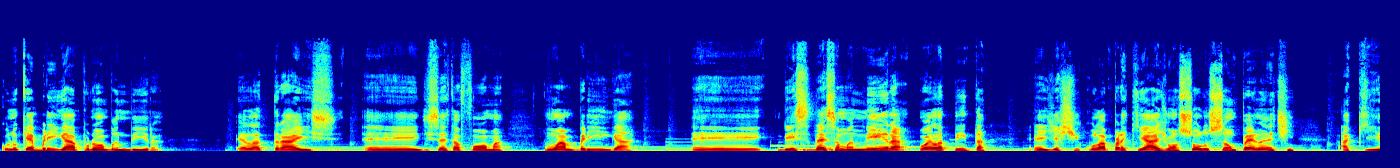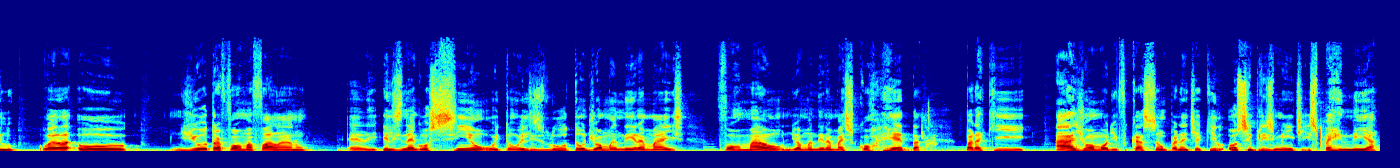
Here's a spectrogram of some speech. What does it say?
quando quer brigar por uma bandeira, ela traz, é, de certa forma, uma briga é, desse, dessa maneira ou ela tenta é, gesticular para que haja uma solução perante aquilo? Ou, ela, ou de outra forma falando, eles negociam ou então eles lutam de uma maneira mais formal, de uma maneira mais correta para que haja uma modificação perante aquilo ou simplesmente esperneia.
